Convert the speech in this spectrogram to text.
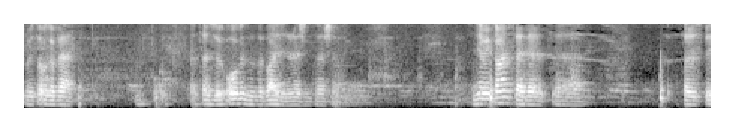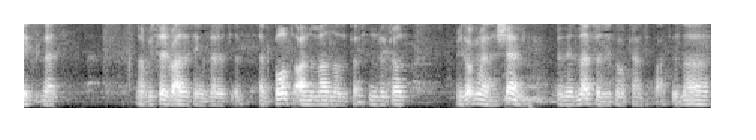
We talk about essentially organs of the body in relation to Hashem. And here we can't say that it's, uh, so to speak, that, like we said about other things, that it's a, a built on the model of the person because when you're talking about Hashem, then there's no physical counterpart. There's no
